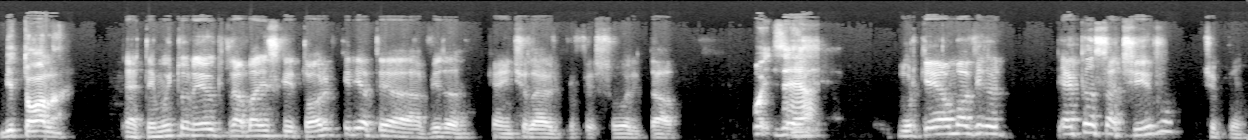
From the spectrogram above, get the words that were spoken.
bitola. É, tem muito negro que trabalha em escritório que queria ter a vida que a gente leva de professor e tal. Pois é. Porque é uma vida. É cansativo, tipo,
